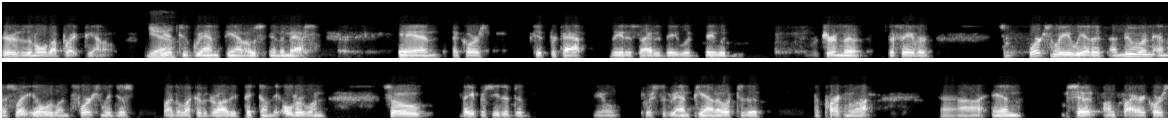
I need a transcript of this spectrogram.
Theirs was an old upright piano. Yeah. We had two grand pianos in the mess. And of course, tit for tat, they decided they would they would return the, the favor. So fortunately, we had a, a, new one and a slightly older one. Fortunately, just by the luck of the draw, they picked on the older one. So they proceeded to, you know, push the grand piano out to the, the parking lot uh, and set it on fire. Of course,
